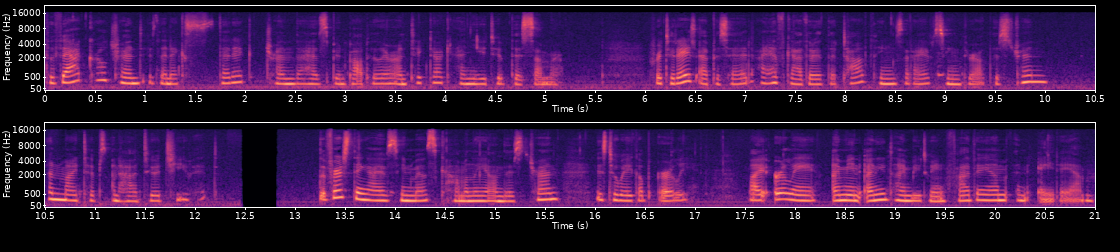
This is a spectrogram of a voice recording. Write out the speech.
The That Girl trend is an aesthetic trend that has been popular on TikTok and YouTube this summer. For today's episode, I have gathered the top things that I have seen throughout this trend and my tips on how to achieve it. The first thing I have seen most commonly on this trend is to wake up early. By early, I mean any time between 5 a.m. and 8 a.m.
